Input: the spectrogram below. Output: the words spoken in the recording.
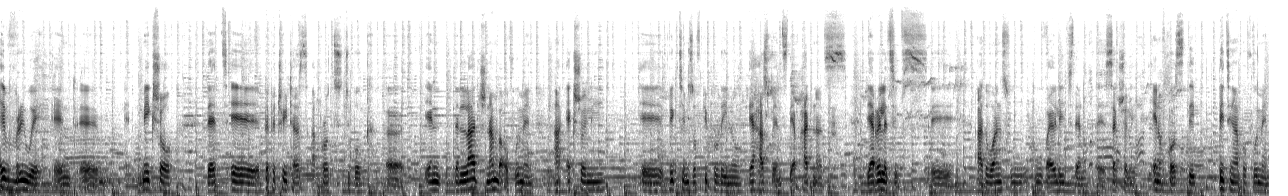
everywhere and um, make sure that uh, perpetrators are brought to book. Uh, and the large number of women are actually uh, victims of people they know, their husbands, their partners, their relatives. Uh, are the ones who, who violate them uh, sexually. And of course, the beating up of women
